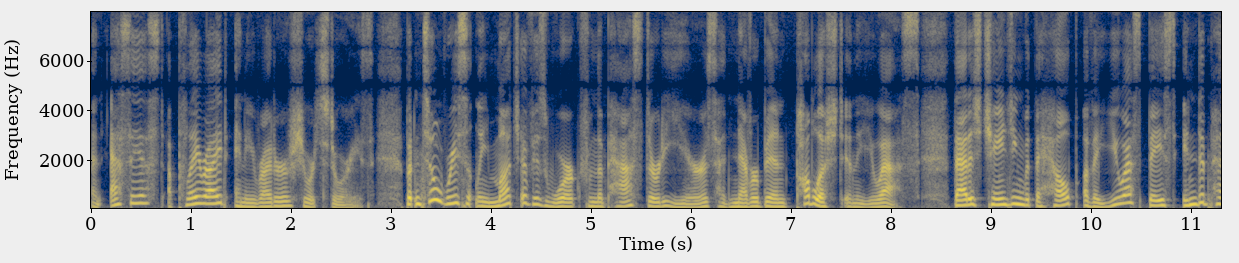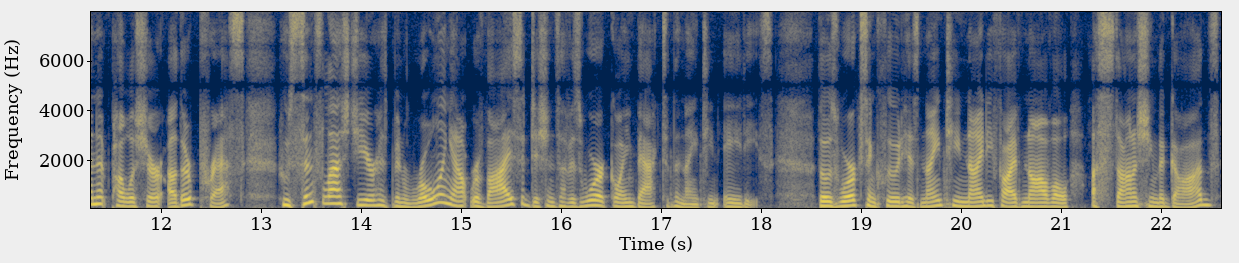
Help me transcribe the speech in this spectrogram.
an essayist, a playwright, and a writer of short stories. But until recently, much of his work from the past 30 years had never been published in the U.S. That is changing with the help of a U.S. based independent publisher, Other Press, who since last year has been rolling out revised editions of his work going back to the 1980s. Those works include his 1995 novel, Astonishing the Gods,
